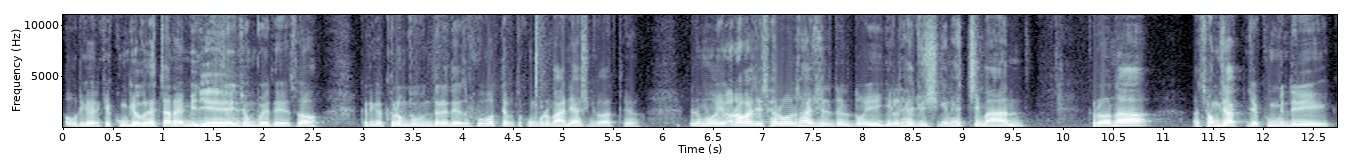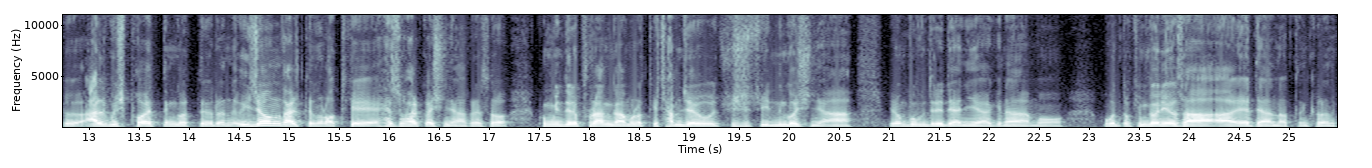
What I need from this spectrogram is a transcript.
우리가 이렇게 공격을 했잖아요. 민, 예. 문재인 정부에 대해서. 그러니까 그런 부분들에 대해서 후보 때부터 공부를 많이 하신 것 같아요. 그래서 뭐 여러 가지 새로운 사실들도 얘기를 해주시긴 했지만 그러나 정작 이제 국민들이 그 알고 싶어 했던 것들은 의정 갈등을 어떻게 해소할 것이냐. 그래서 국민들의 불안감을 어떻게 잠재워 주실 수 있는 것이냐. 이런 부분들에 대한 이야기나 뭐 혹은 또 김건희 여사에 대한 어떤 그런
